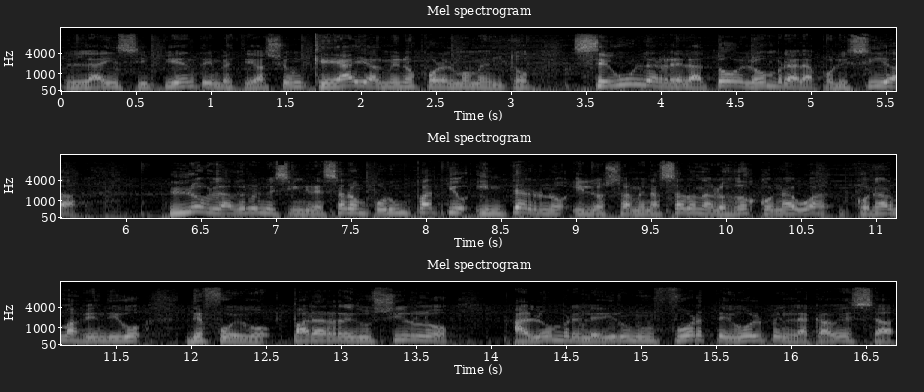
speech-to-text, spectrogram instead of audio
la incipiente investigación que hay al menos por el momento. Según le relató el hombre a la policía, los ladrones ingresaron por un patio interno y los amenazaron a los dos con, agua, con armas, bien digo, de fuego. Para reducirlo, al hombre le dieron un fuerte golpe en la cabeza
